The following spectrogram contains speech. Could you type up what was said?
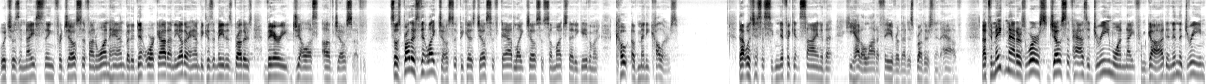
which was a nice thing for Joseph on one hand, but it didn't work out on the other hand because it made his brothers very jealous of Joseph. So his brothers didn't like Joseph because Joseph's dad liked Joseph so much that he gave him a coat of many colors. That was just a significant sign of that he had a lot of favor that his brothers didn't have. Now, to make matters worse, Joseph has a dream one night from God, and in the dream,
